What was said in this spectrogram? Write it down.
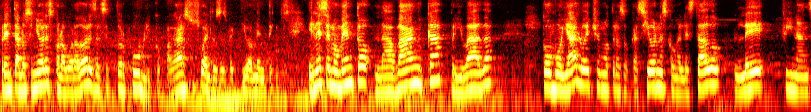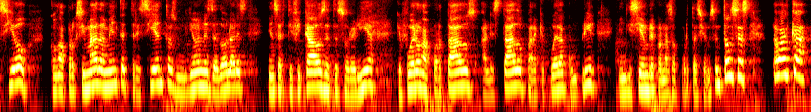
frente a los señores colaboradores del sector público, pagar sus sueldos efectivamente. En ese momento, la banca privada, como ya lo he hecho en otras ocasiones con el Estado, le financió con aproximadamente 300 millones de dólares en certificados de tesorería que fueron aportados al Estado para que pueda cumplir en diciembre con las aportaciones. Entonces, la banca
